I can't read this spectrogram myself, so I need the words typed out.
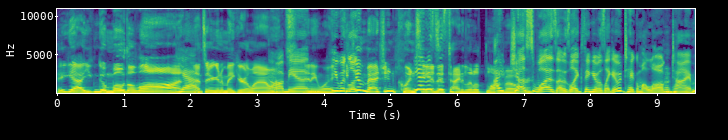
Hey, yeah, you can go mow the lawn. Yeah. That's how you're going to make your allowance. Oh, man. Anyway, He would could look- you imagine Quincy Yeah, this the tiny little lawnmower? I just was. I was like thinking, I was like, it would take him a long time.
